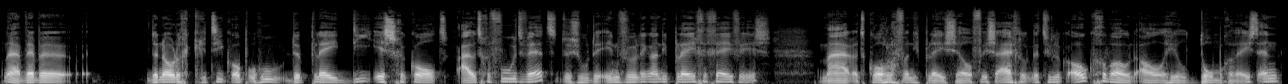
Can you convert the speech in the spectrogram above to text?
nou ja, we hebben de nodige kritiek op hoe de play die is gecallt uitgevoerd werd. Dus hoe de invulling aan die play gegeven is. Maar het callen van die play zelf is eigenlijk natuurlijk ook gewoon al heel dom geweest. En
